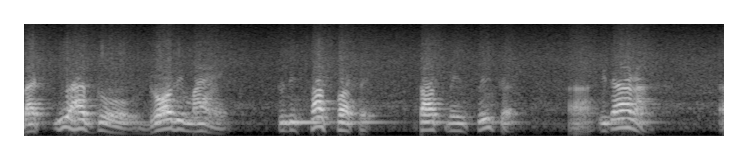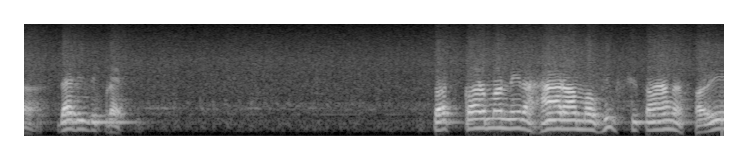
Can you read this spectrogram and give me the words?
But you have to draw the mind to the Sat purpose. Sat means future, uh, eternal. Uh, that is the practice. तत्कर्म निर्हारम अभिक्षितांग हरे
